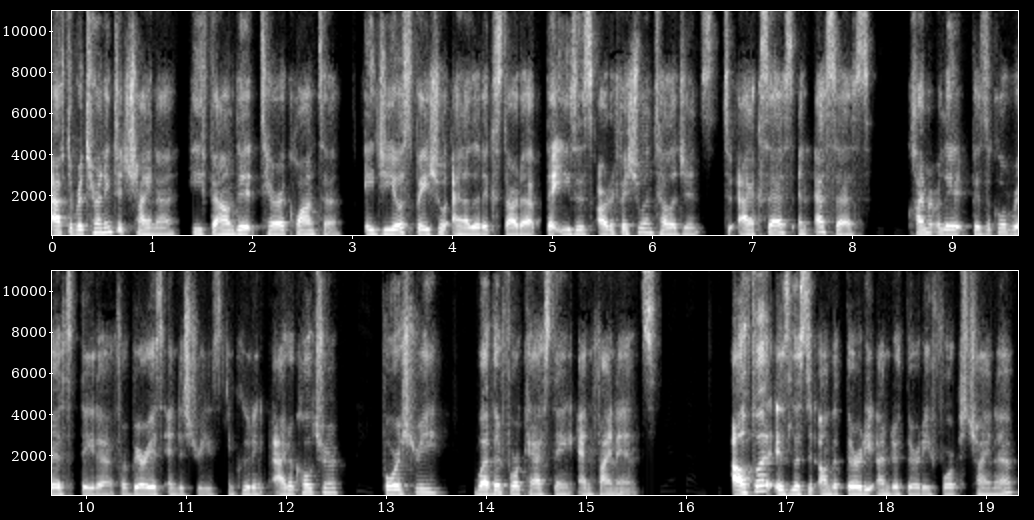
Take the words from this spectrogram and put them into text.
After returning to China, he founded Terra TerraQuanta, a geospatial analytics startup that uses artificial intelligence to access and assess climate related physical risk data for various industries, including agriculture, forestry, weather forecasting, and finance. Alpha is listed on the 30 under 30 Forbes China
